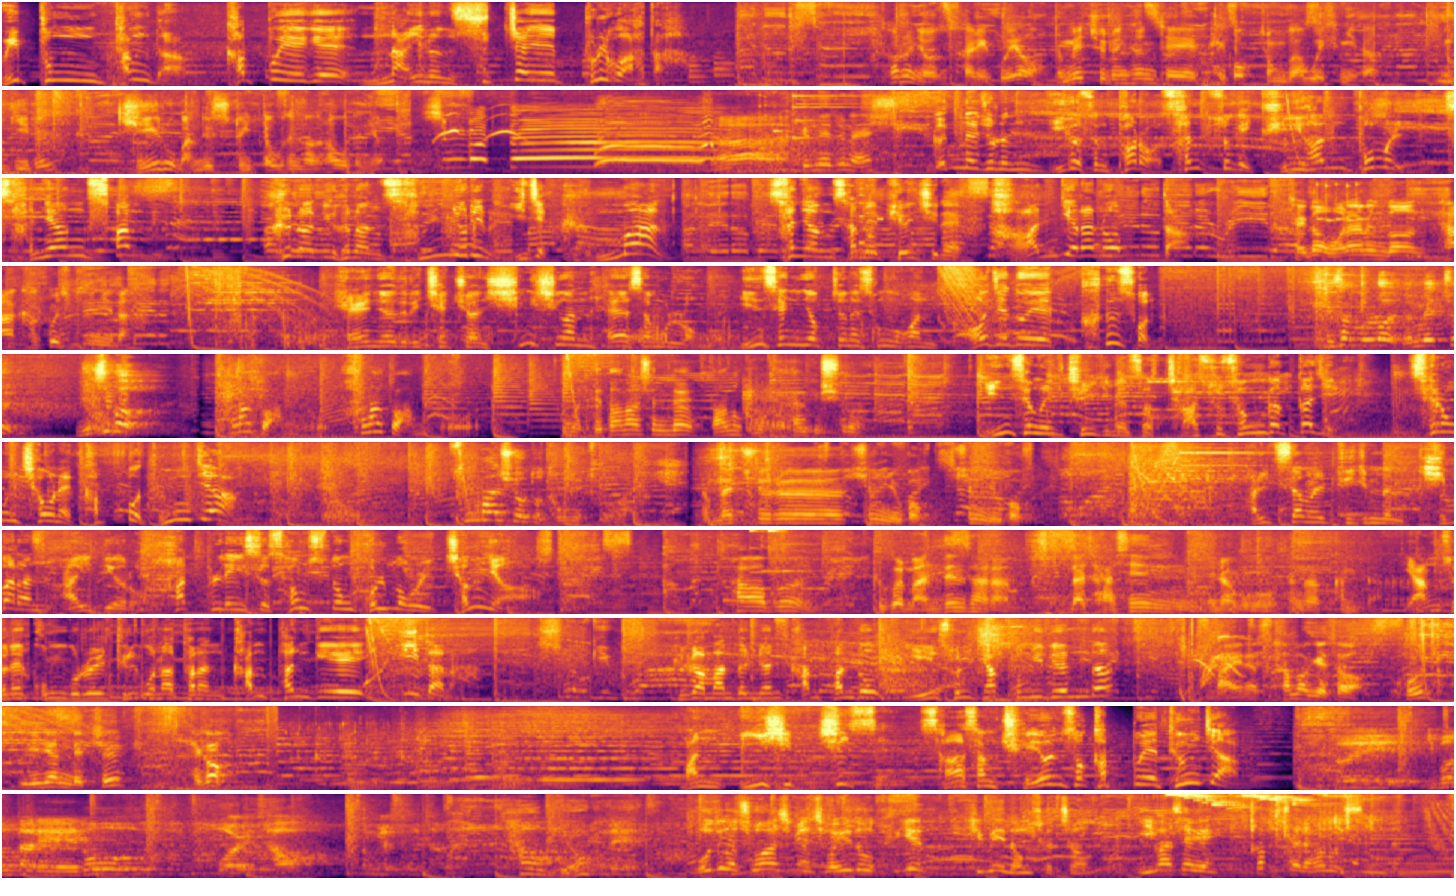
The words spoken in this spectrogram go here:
위풍당당 갑부에게 나이는 숫자에 불과하다 36살이고요. 연매출은 현재 100억 정도 하고 있습니다. 위기를 기회로 만들 수도 있다고 생각을 하거든요. 아 끝내주네. 끝내주는 이것은 바로 산속의 귀한 보물 산양삼 흔하디 흔한 삼요리는 이제 그만 산양삼의 변신에 한계란 없다 제가 원하는 건 다 갖고 싶습니다. 해녀들이 채취한 싱싱한 해산물로 인생 역전에 성공한 거제도의 큰손 해산물로 연매출 60억! 하나도 안 부러워. 하나도 안 부러워요. 정말 대단하신데 나는 그렇게 살기 싫어요. 인생을 즐기면서 자수성가까지 새로운 차원의 갑부 등장 숨만 쉬어도 돈이 들어와요. 연매출은 16억, 16억. 발상을 뒤집는 기발한 아이디어로 핫플레이스 성수동 골목을 점령 사업은 그걸 만든 사람, 나 자신이라고 생각합니다. 양손에 공구를 들고 나타난 간판계의 이단아 그가 만들면 간판도 예술 작품이 된다 마이너스 3억에서 곧 1년 매출 100억. 만 27세 사상 최연소 갑부의 등장 저희 이번 달에도 월 4억 넘겼습니다. 4억이요? 네. 모두가 좋아하시면 저희도 그게 기분이 너무 좋죠. 이 맛에 커피차를 하고 있습니다.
